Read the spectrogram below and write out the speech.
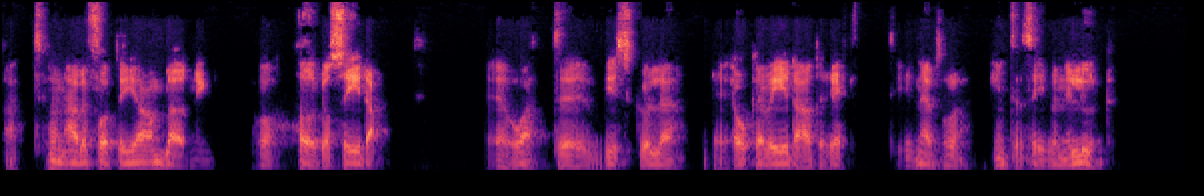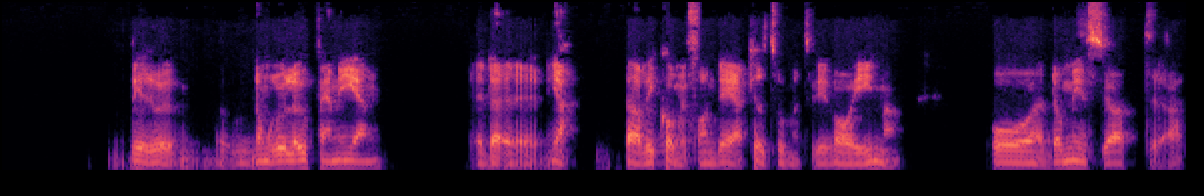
att hon hade fått en hjärnblödning på höger sida. Eh, och att vi skulle åka vidare direkt till neurointensiven i Lund. Vi, de rullade upp henne igen där, ja, där vi kom ifrån, det akutrummet vi var i innan. Och då minns jag att, att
